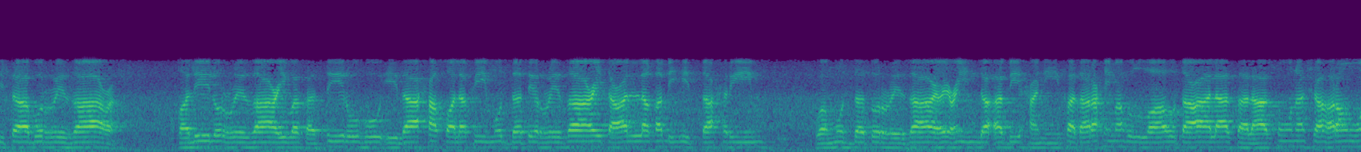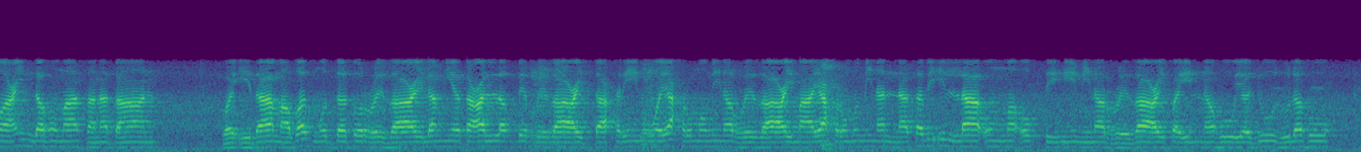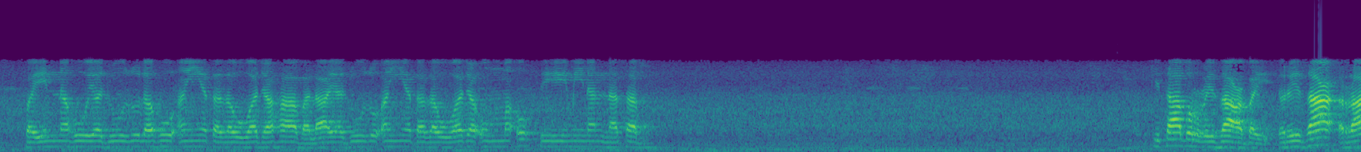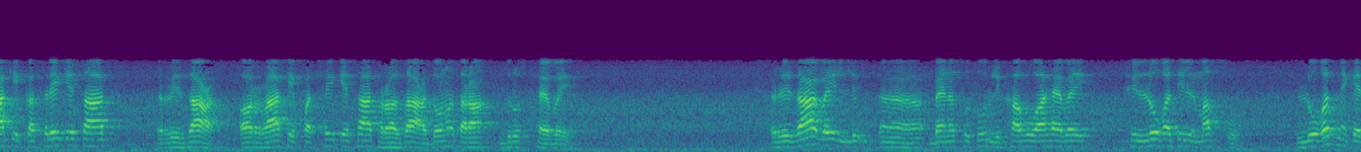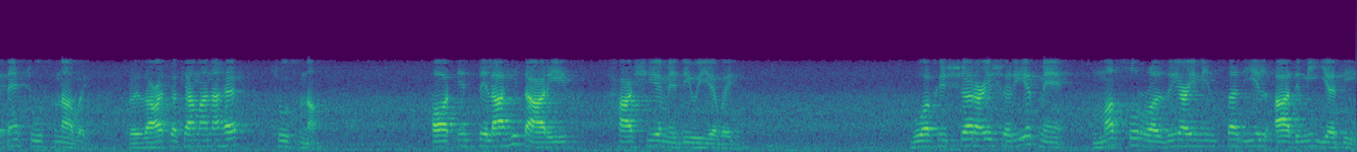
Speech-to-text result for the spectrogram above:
كتاب الرزاع، قليل الرزاع وكثيره إذا حصل في مدة الرزاع تعلق به التحريم. ومدة الرزاع عند أبي حنيفة رحمه الله تعالى ثلاثون شهرا وعندهما سنتان. وإذا مضت مدة الرزاع لم يتعلق بالرزاع التحريم ويحرم من الرزاع ما يحرم من النسب إلا أم أخته من الرزاع فإنه يجوز له فإنه يجوز له أن يتزوجها ولا يجوز أن يتزوج أم أخته من النسب کتاب الرضاع بھائی رضا را کے کسرے کے ساتھ رضا اور را کے فتحے کے ساتھ رضا دونوں طرح درست ہے بھائی۔ رضا بھائی بین سطور لکھا ہوا ہے بھائی۔ فی اللغت المسخ۔ لغت میں کہتے ہیں چوسنا بھائی۔ رضاعت کا کیا معنی ہے؟ چوسنا۔ اور اصطلاحی تعریف حاشیے میں دی ہوئی ہے بھائی۔ وہ فی الشرع شریعت میں مس الرضیع من صدی الادمیتی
